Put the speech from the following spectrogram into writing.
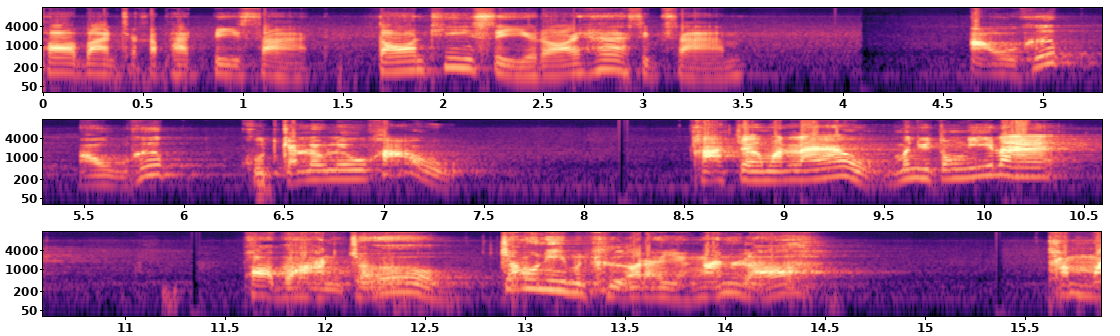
พ่อบ้านจักรพรรดิปีศาจตอนที่ 453 เอาฮึบ เอาฮึบ ขุดกันเร็วๆเข้า ข้าเจอมันแล้ว มันอยู่ตรงนี้แหละ พ่อบ้านโจ เจ้านี่มันคืออะไรอย่างนั้นเหรอ ทำไม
